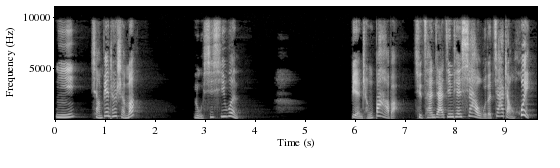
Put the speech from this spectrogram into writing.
你想变成什么？鲁西西问。变成爸爸，去参加今天下午的家长会。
